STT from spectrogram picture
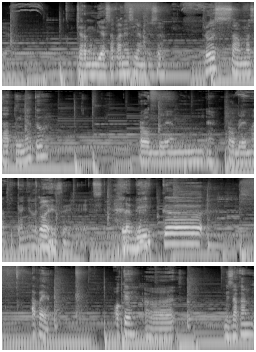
Iya. Cara membiasakannya sih yang susah. Terus sama satunya tuh problem eh problematikanya lebih Oh, iya. lebih ke apa ya oke eh, misalkan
